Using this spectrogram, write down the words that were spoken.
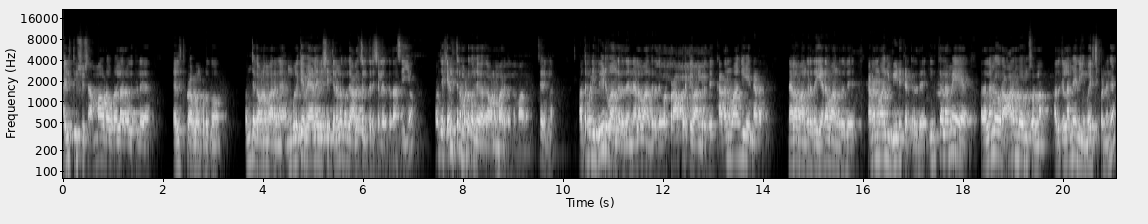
ஹெல்த் இஷ்யூஸ் அம்மாவோட உடல் ஆரோக்கியத்தில் ஹெல்த் ப்ராப்ளம் கொடுக்கும். கொஞ்சம் கவனமாக இருங்க. உங்களுக்கே வேலை விஷயத்துலலாம் கொஞ்சம் அலைச்சல் திருச்சல் இருக்க தான் செய்யும். கொஞ்சம் ஹெல்த்தில் மட்டும் கொஞ்சம் கவனமாக இருங்க இந்த மாதம். சரிங்களா? மற்றபடி வீடு வாங்குறது நிலம் வாங்குறது ஒரு ப்ராப்பர்ட்டி வாங்குறது கடன் வாங்கி நட நிலம் வாங்குறது இடம் வாங்குறது கடன் வாங்கி வீடு கட்டுறது இதுக்கெல்லாமே அதெல்லாமே ஒரு ஆரம்பம்னு சொல்லலாம். அதுக்கெல்லாமே நீங்கள் முயற்சி பண்ணுங்கள்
